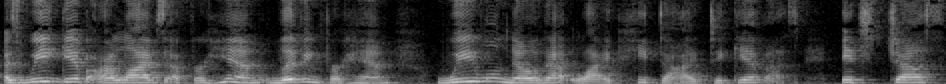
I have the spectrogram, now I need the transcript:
As we give our lives up for him, living for him, we will know that life he died to give us. It's just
